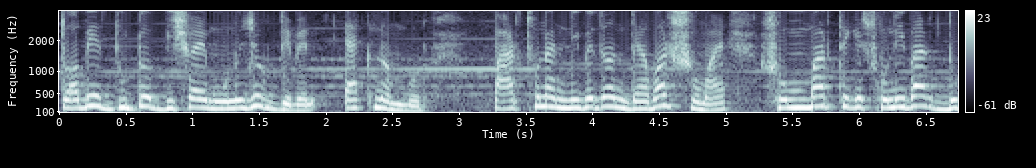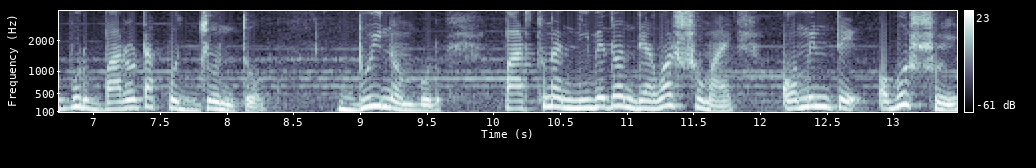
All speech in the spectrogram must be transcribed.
তবে দুটো বিষয়ে মনোযোগ দেবেন। এক নম্বর প্রার্থনার নিবেদন দেওয়ার সময় সোমবার থেকে শনিবার দুপুর বারোটা পর্যন্ত। দুই নম্বর প্রার্থনার নিবেদন দেওয়ার সময় কমেন্টে অবশ্যই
